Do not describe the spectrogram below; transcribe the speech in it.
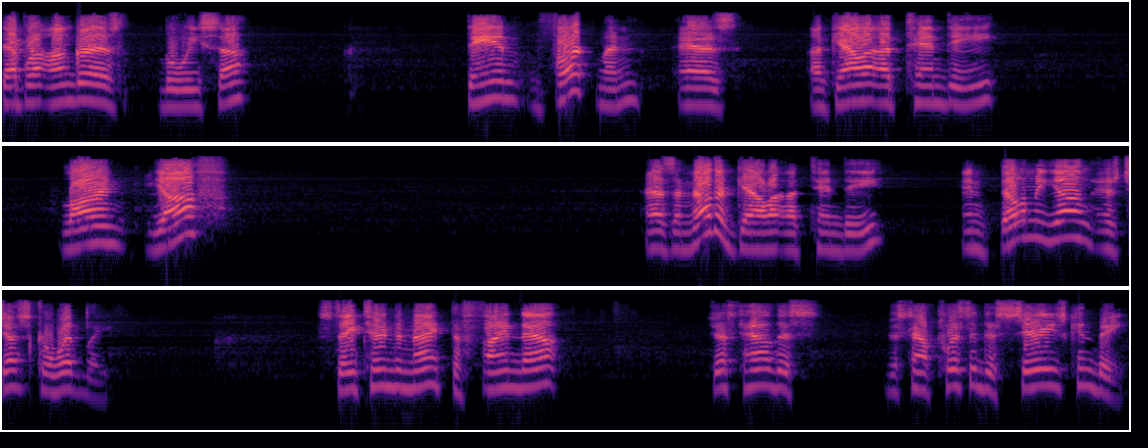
Deborah Unger as Louisa. Dan Verkman as a gala attendee Lauren Yaff as another gala attendee, and Bellamy Young as Jessica Whitley. Stay tuned tonight to find out just how this just how twisted this series can be.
